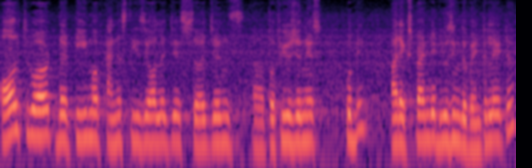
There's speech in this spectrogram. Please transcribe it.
All throughout the team of anesthesiologists, surgeons, uh, perfusionists would be, are expanded using the ventilator.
